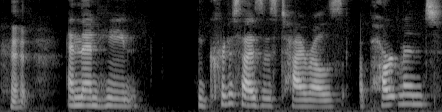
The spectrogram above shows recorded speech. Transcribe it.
and then he he criticizes Tyrell's apartment,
